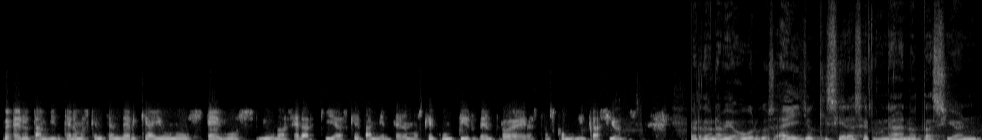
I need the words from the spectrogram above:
pero también tenemos que entender que hay unos egos y unas jerarquías que también tenemos que cumplir dentro de estas comunicaciones. Perdona, Viejo Burgos, ahí yo quisiera hacer una anotación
